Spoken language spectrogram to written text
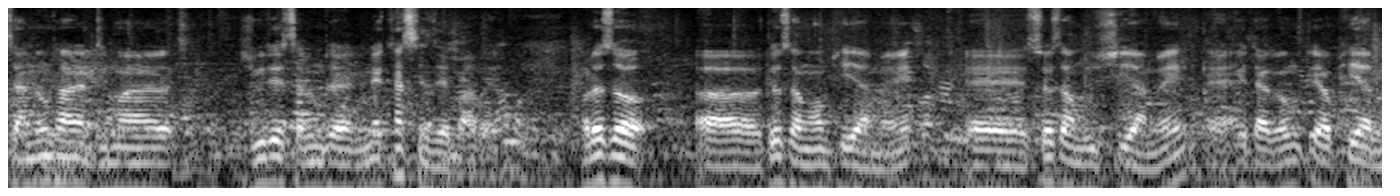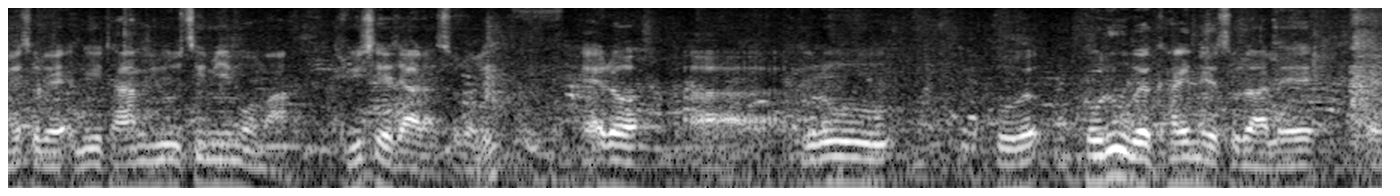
စံနှုန်းထားတဲ့ဒီမှာရွေးတဲ့စံနှုန်းထားတဲ့နည်းနည်းခက်ဆင်စေပါပဲဘာလို့လဲဆိုတော့အာဒုဆောင်ကောင်းဖြစ်ရမယ်အဲဆွဲဆောင်မှုရှိရမယ်အဲအိုက်တာကောင်းတယောက်ဖြစ်ရမယ်ဆိုတဲ့အနေအထားမျိုးစီးမြင်ပေါ်မှာ ရွေးချယ်ကြတာဆိုတော့လေအဲအဲ့တော့အာကိုတို့ကိုကိုလူပဲခိုင်းနေဆိုတာလဲအဲ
